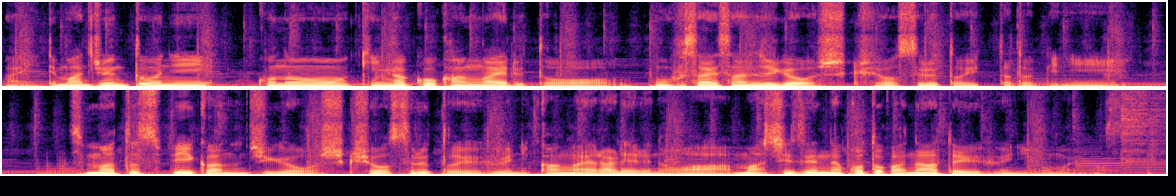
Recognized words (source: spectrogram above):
はい。でまあ、順当にこの金額を考えるともう不採算事業を縮小するといった時にスマートスピーカーの授業を縮小するというふうに考えられるのは、まあ、自然なことかなというふうに思います。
